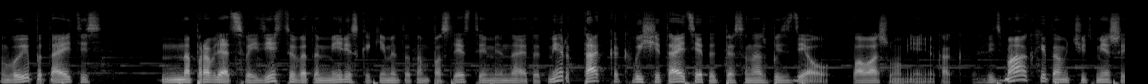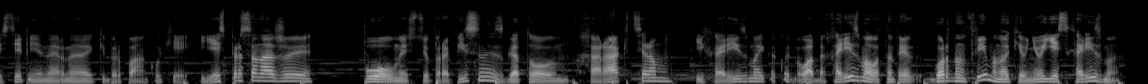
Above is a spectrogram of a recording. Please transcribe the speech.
вы пытаетесь направлять свои действия в этом мире с какими-то там последствиями на этот мир, так, как вы считаете этот персонаж бы сделал по вашему мнению, как Ведьмак и там чуть в меньшей степени, наверное, Киберпанк, окей. Есть персонажи полностью прописаны, с готовым характером и харизмой какой-то. Ладно, харизма, вот, например, Гордон Фриман, окей, у него есть харизма,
